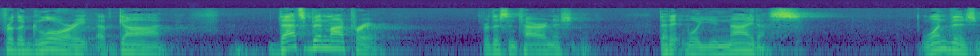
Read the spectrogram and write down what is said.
for the glory of God. That's been my prayer for this entire initiative that it will unite us. One vision,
